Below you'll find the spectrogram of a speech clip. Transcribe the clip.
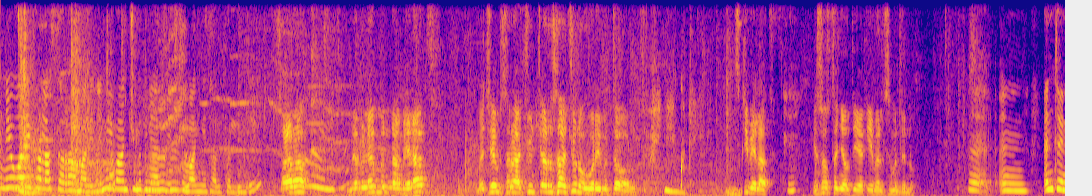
እኔ ወሬ ካላሰራም አለኝ። እኔ በአንቺ ምክንያት text ማግኘት አልፈልግም። ሳራ፣ ለምለም እና ሜላት መቼም ስራችሁን ጨርሳችሁ ነው ወሬ የምታወሩት። እስኪ ሜላት፣ የሶስተኛው ጥያቄ መልስ ምንድን ነው? እንትን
